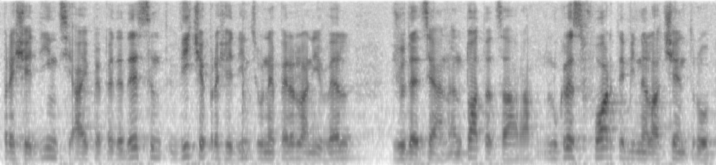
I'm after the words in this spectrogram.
președinți ai PPDD sunt vicepreședinți UNPR la nivel județean, în toată țara. Lucrez foarte bine la centru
